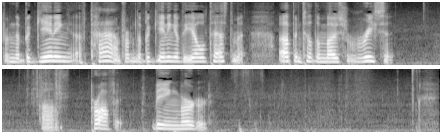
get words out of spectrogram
from the beginning of time, from the beginning of the Old Testament, up until the most recent um, prophet being murdered. He's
